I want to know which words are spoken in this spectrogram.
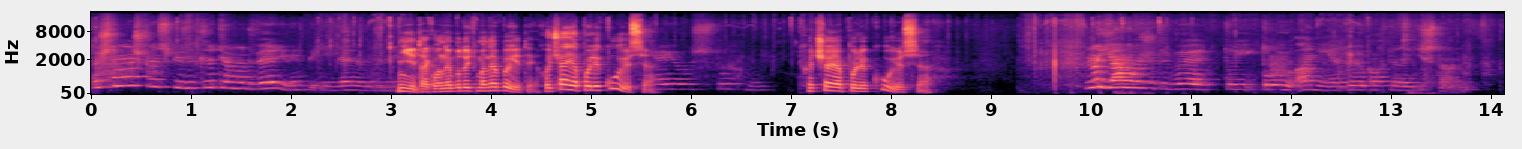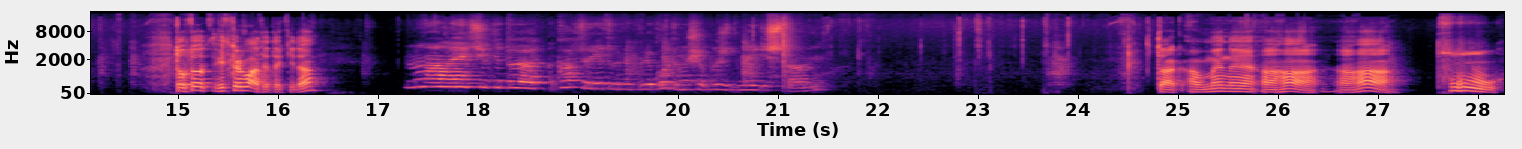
Тож можеш, в принципі, відкрити йому двері, він підійде до мене. Ні, так вони будуть мене бити. Хоча я полікуюся. Я його стукну. Хоча я полікуюся. Ну, я можу тебе той, тою, а ні, я тою карту не дістану. Тобто відкривати такі, так? Да? Ну, але тільки тою карту я тебе не просто не дістану. Так, а в мене. Ага, ага. Фу.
